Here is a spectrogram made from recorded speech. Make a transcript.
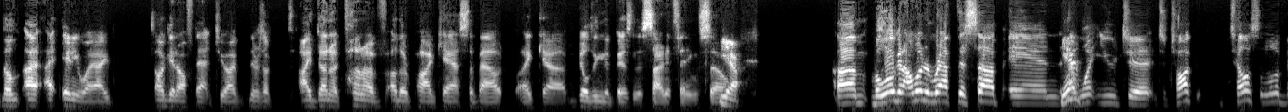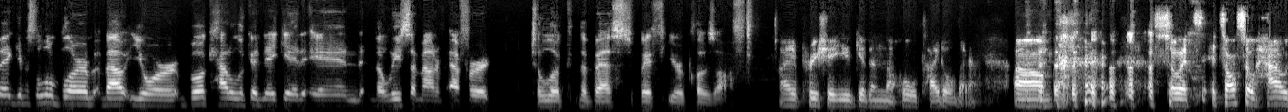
the I, I, anyway, I I'll get off that too. I, there's a I've done a ton of other podcasts about like uh, building the business side of things. So yeah Um, but Logan, I want to wrap this up, and I want you to to talk. Tell us a little bit. Give us a little blurb about your book, How to Look Good Naked, and the least amount of effort to look the best with your clothes off. i appreciate you giving the whole title there um so it's it's also how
